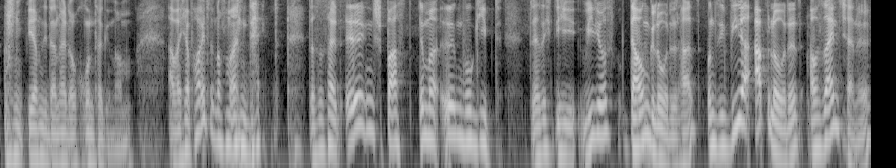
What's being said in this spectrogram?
Wir haben sie dann halt auch runtergenommen. Aber ich habe heute nochmal entdeckt, dass es halt irgendeinen Spaß immer irgendwo gibt, der sich die Videos downgeloadet hat und sie wieder uploadet auf seinen Channel.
